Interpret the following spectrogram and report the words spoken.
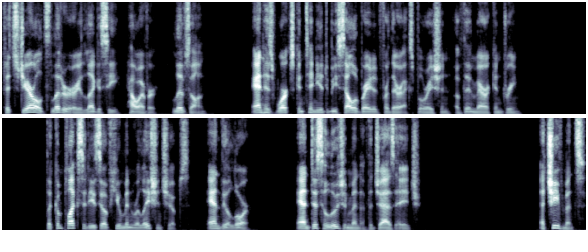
Fitzgerald's literary legacy, however, lives on, and his works continue to be celebrated for their exploration of the American dream. The complexities of human relationships, and the allure and disillusionment of the Jazz Age. Achievements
